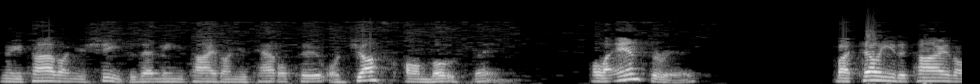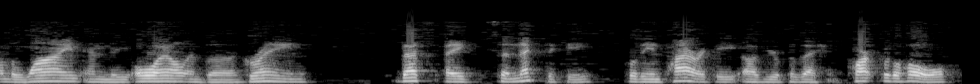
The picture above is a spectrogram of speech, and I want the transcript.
You know, you tithe on your sheep. Does that mean you tithe on your cattle too? Or just on those things? Well, the answer is, by telling you to tithe on the wine and the oil and the grain, that's a synecdoche for the entirety of your possession. Part for the whole,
